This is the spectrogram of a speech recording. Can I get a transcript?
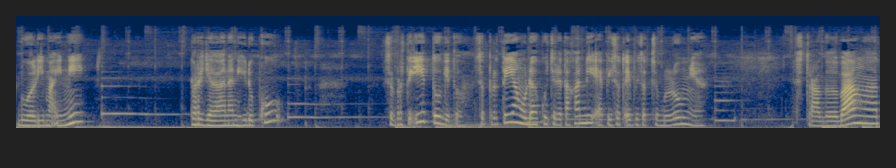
25 ini perjalanan hidupku seperti itu gitu. Seperti yang udah aku ceritakan di episode-episode sebelumnya. Struggle banget.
